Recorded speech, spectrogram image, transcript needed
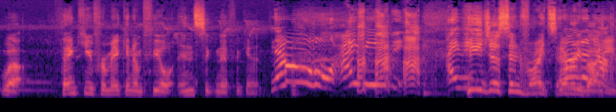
Well, thank you for making him feel insignificant. No, I mean, I mean, He just invites No, no, no. everybody.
